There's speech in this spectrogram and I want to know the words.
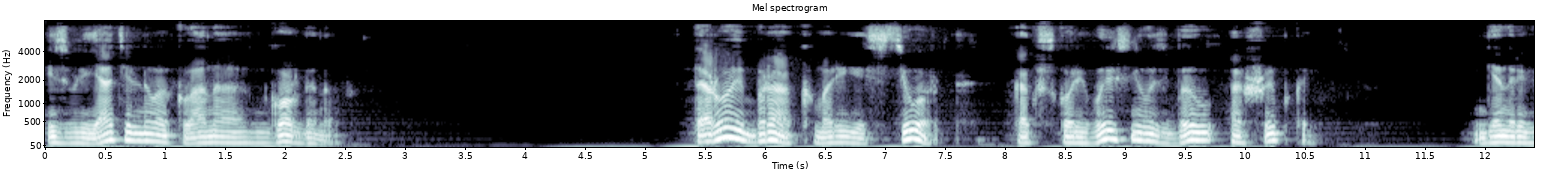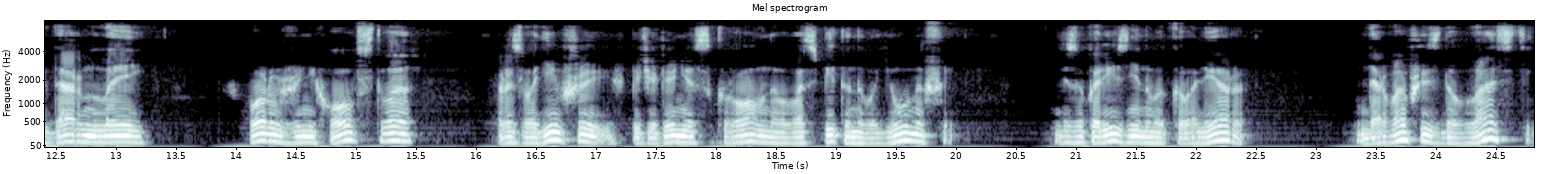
из влиятельного клана Гордонов. Второй брак Марии Стюарт, как вскоре выяснилось, был ошибкой. Генрих Дарнлей в пору жениховства, производивший впечатление скромного, воспитанного юноши, безукоризненного кавалера, дорвавшись до власти,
